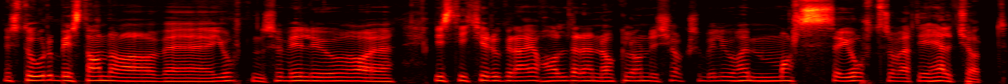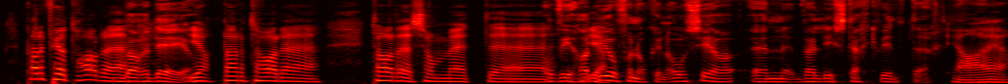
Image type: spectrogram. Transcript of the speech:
Med store bestander av eh, hjorten, så vil du jo ha Hvis ikke du greier å holde den noenlunde i sjakk, så vil du jo ha masse hjort som blir helkjørt. Bare for å ta det Bare det, ja. Ja, bare ta det, ta det som et eh, Og vi hadde ja. jo for noen år siden en veldig sterk vinter, Ja, ja.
